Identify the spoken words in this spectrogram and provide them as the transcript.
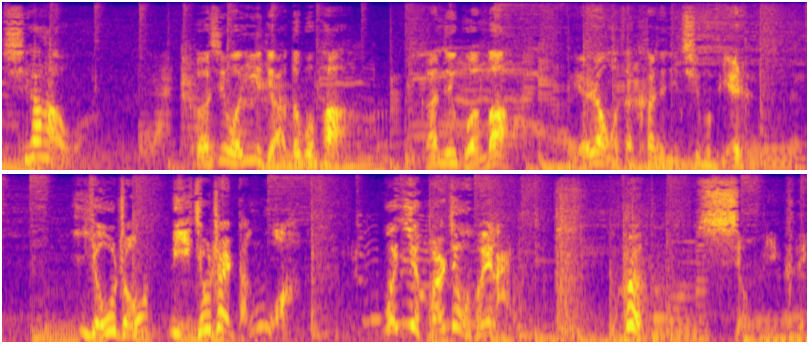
吓我！可惜我一点都不怕，赶紧滚吧，别让我再看见你欺负别人。有种你就这儿等我，我一会儿就回来。哼，小逼 K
